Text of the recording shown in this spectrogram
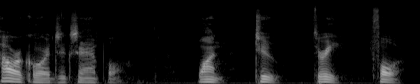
Power chords example. One, two, three, four.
